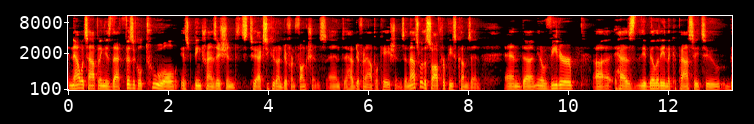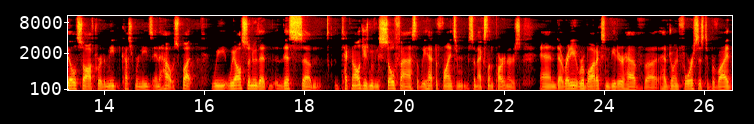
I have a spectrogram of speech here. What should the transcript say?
now what's happening is that physical tool is being transitioned to execute on different functions and to have different applications, and that's where the software piece comes in. And uh, you know, Vidir uh, has the ability and the capacity to build software to meet customer needs in house, but we we also knew that this um, technology is moving so fast that we had to find some some excellent partners. And uh, Ready Robotics and Vidir have uh, have joined forces to provide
